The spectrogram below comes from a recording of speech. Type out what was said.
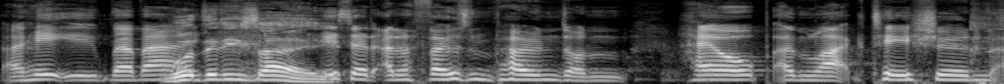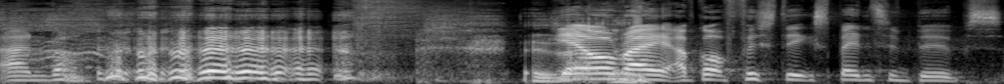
I hate you. Bye bye. What did he say? He said, and a thousand pound on help and lactation and. yeah, all right. I've got fusty expensive boobs.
